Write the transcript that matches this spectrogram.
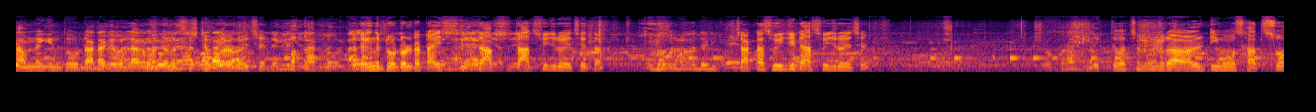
সামনে কিন্তু ডাটা কেবল লাগানোর জন্য সিস্টেম করা রয়েছে। এটা কিন্তু টোটালটা টাইচ টাচ সুইচ রয়েছে এটা। চারটা সুইচই টাচ সুইচ রয়েছে। দেখতে পাচ্ছেন বন্ধুরা আলটিমো সাতশো।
